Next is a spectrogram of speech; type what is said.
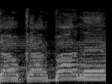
Gabe Ez daukat barne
